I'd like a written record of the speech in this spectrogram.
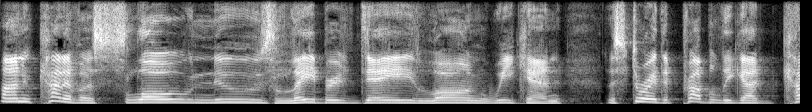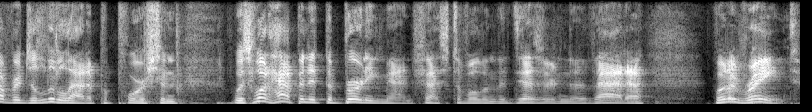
On kind of a slow news Labor Day long weekend, the story that probably got coverage a little out of proportion was what happened at the Burning Man Festival in the desert of Nevada well, it rained.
